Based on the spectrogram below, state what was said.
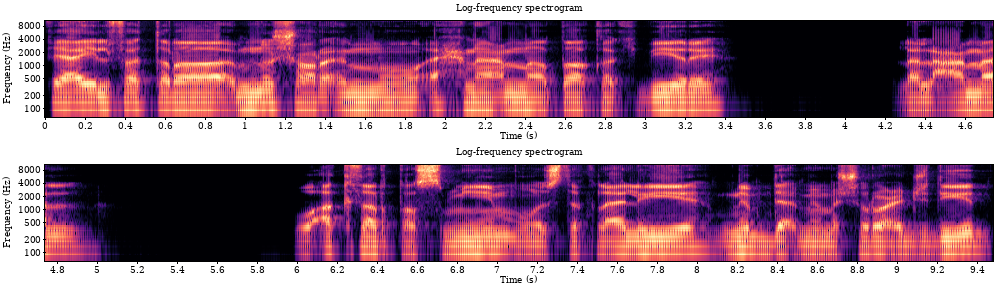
في هاي الفترة بنشعر إنه إحنا عنا طاقة كبيرة للعمل وأكثر تصميم واستقلالية بنبدأ بمشروع جديد.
